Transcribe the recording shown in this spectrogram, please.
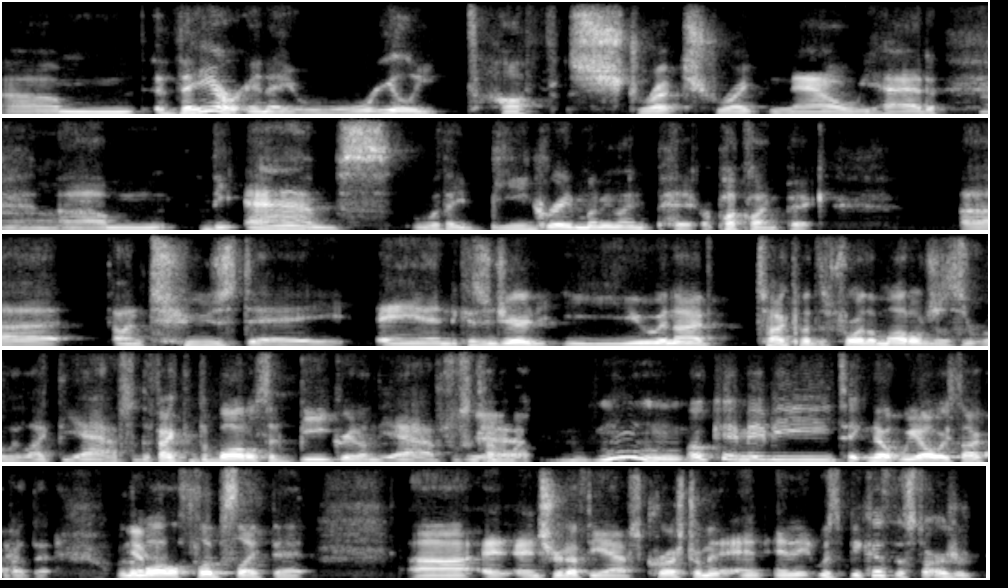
Um, they are in a really tough stretch right now. We had mm. um, the Avs with a B grade money line pick or puck line pick uh, on Tuesday, and because Jared, you and I've talked about this before, the model just doesn't really like the Avs. So the fact that the model said B grade on the Avs was kind yeah. of like, hmm, okay, maybe take note. We always talk about that when yep. the model flips like that. Uh, and, and, sure enough, the Avs crushed them, and, and, and it was because the Stars are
